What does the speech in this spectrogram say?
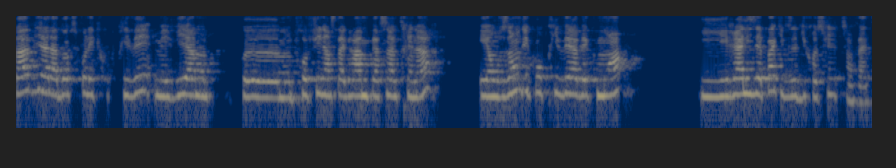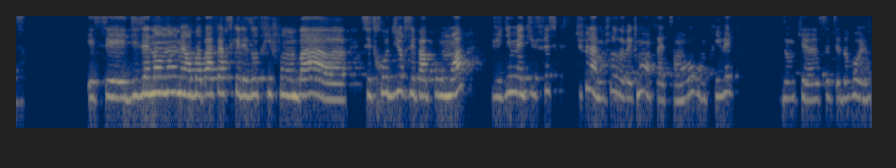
pas via la box pour les cours privés, mais via mon, profil Instagram personal trainer. Et en faisant des cours privés avec moi, ils réalisaient pas qu'ils faisaient du crossfit en fait. Et c'est, ils disaient non, non, mais on va pas faire ce que les autres y font en bas, euh, c'est trop dur, c'est pas pour moi. Je lui dis, mais tu fais, tu fais la même chose avec moi en fait, en haut, en privé. Donc euh, c'était drôle.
